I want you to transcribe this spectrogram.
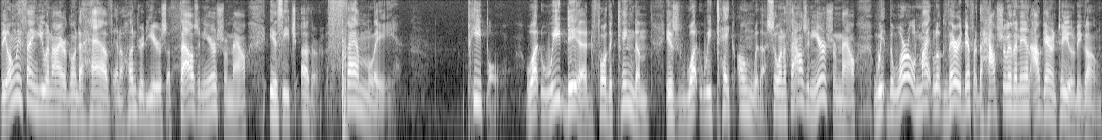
the only thing you and I are going to have in a hundred years, a thousand years from now, is each other. Family, people. What we did for the kingdom is what we take on with us. So, in a thousand years from now, we, the world might look very different. The house you're living in, I'll guarantee you it'll be gone.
